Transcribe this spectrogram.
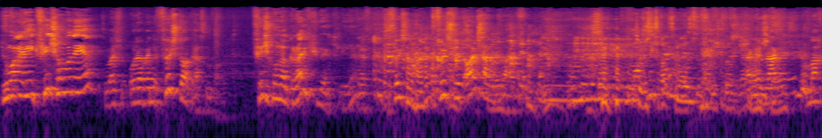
You wanna eat fish over there? Zum Beispiel, oder wenn ihr Fisch dort essen wollt. Fish gonna actually. Yeah? Der Fisch, der Fisch wird euch angreifen. Er hat gesagt, mach,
